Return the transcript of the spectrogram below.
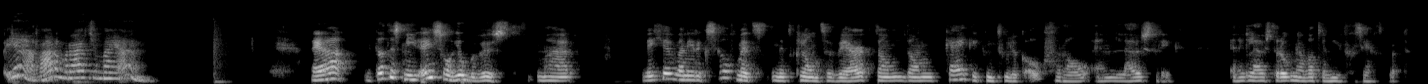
Ja, waarom raad je mij aan? Nou ja, dat is niet eens zo heel bewust. Maar weet je, wanneer ik zelf met, met klanten werk, dan, dan kijk ik natuurlijk ook vooral en luister ik. En ik luister ook naar wat er niet gezegd wordt.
